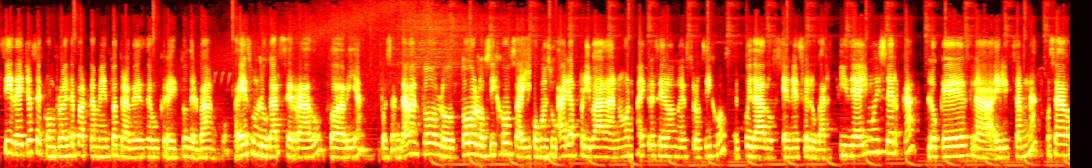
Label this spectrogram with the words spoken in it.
sí, de hecho se compró el departamento a través de un crédito del banco. Es un lugar cerrado todavía, pues andaban todos los, todos los hijos ahí como en su área privada, ¿no? Ahí crecieron nuestros hijos eh, cuidados en ese lugar. Y de ahí muy cerca, lo que es la, el Itzamna, o sea,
